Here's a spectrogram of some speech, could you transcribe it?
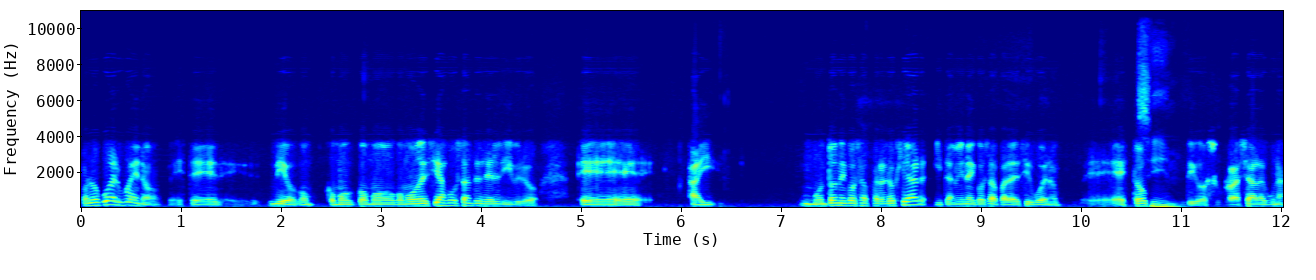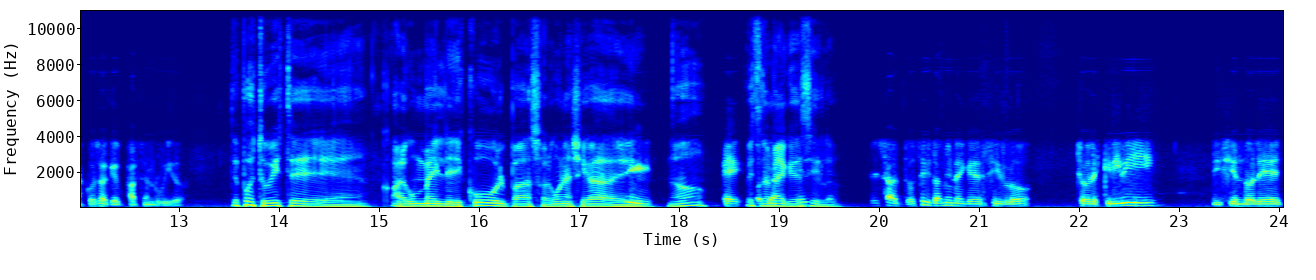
con lo cual, bueno, este, digo, como, como, como decías vos antes del libro, eh, hay un montón de cosas para elogiar y también hay cosas para decir, bueno, eh, esto, digo, subrayar algunas cosas que hacen ruido. Después tuviste algún mail de disculpas o alguna llegada de... ¿No? Eh, Eso también hay que decirlo. exacto, sí, también hay que decirlo. Yo le escribí diciéndole,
